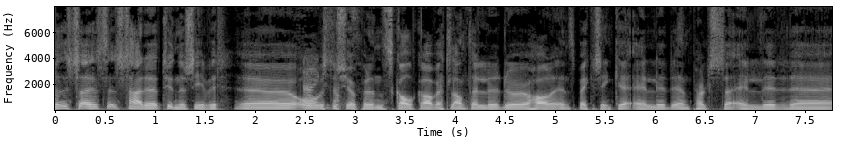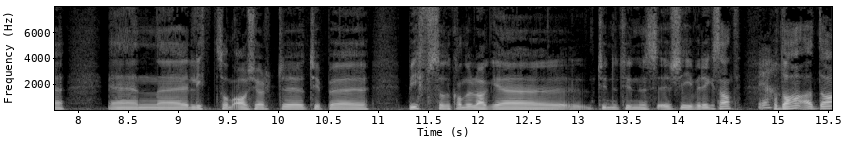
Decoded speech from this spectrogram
men skjære, tynne skiver. Eh, og hvis du sant. kjøper en skalk av et eller annet, eller du har en spekeskinke, eller en pølse, eller eh, en eh, litt sånn avkjølt eh, type biff, så kan du lage tynne, tynne skiver, ikke sant? Ja. Og da, da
